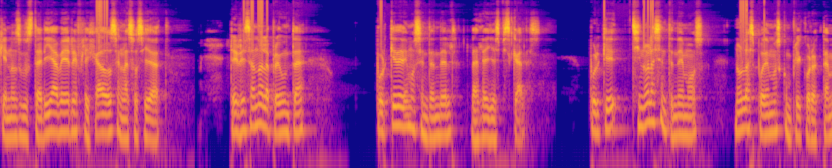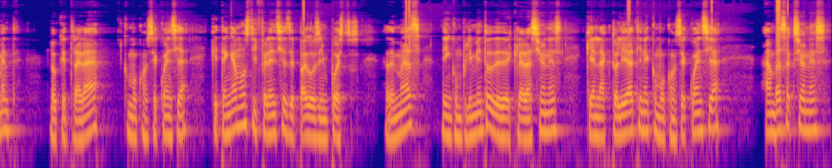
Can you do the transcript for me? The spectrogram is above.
que nos gustaría ver reflejados en la sociedad. Regresando a la pregunta, ¿por qué debemos entender las leyes fiscales? Porque si no las entendemos, no las podemos cumplir correctamente, lo que traerá como consecuencia que tengamos diferencias de pagos de impuestos, además de incumplimiento de declaraciones que en la actualidad tiene como consecuencia ambas acciones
